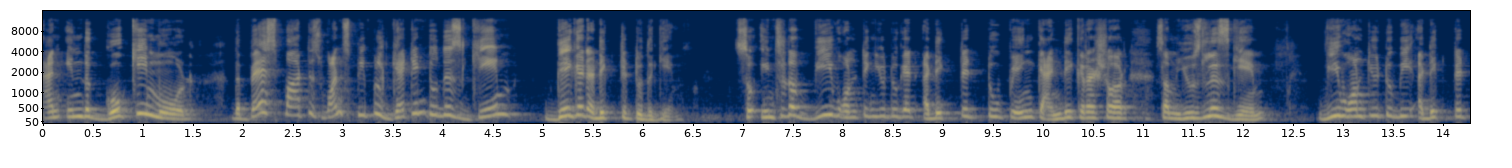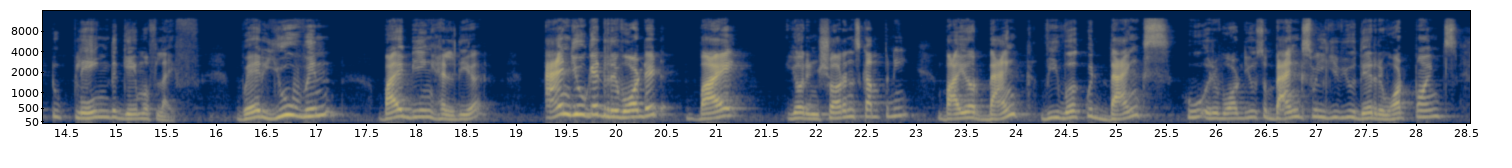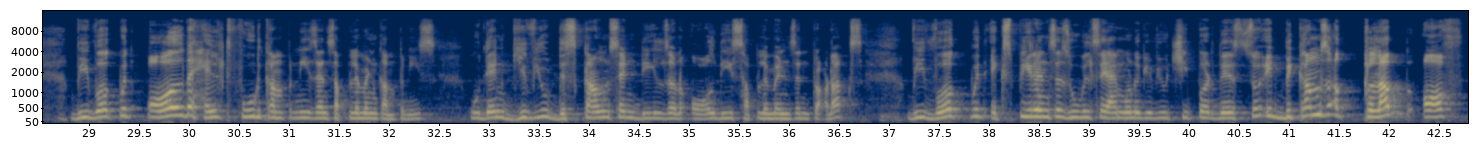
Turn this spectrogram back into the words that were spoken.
And in the GOQii mode, the best part is once people get into this game, they get addicted to the game. So instead of we wanting you to get addicted to playing Candy Crush or some useless game, we want you to be addicted to playing the game of life, where you win by being healthier and you get rewarded by your insurance company, by your bank. We work with banks who reward you. So banks will give you their reward points. We work with all the health food companies and supplement companies who then give you discounts and deals on all these supplements and products. We work with experiences who will say, I'm going to give you cheaper this. So it becomes a club of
